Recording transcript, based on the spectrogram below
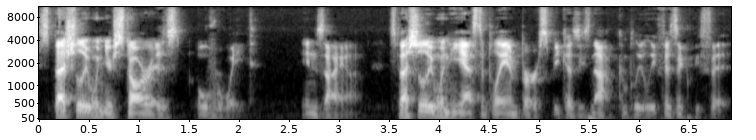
especially when your star is overweight in Zion especially when he has to play in bursts because he's not completely physically fit.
